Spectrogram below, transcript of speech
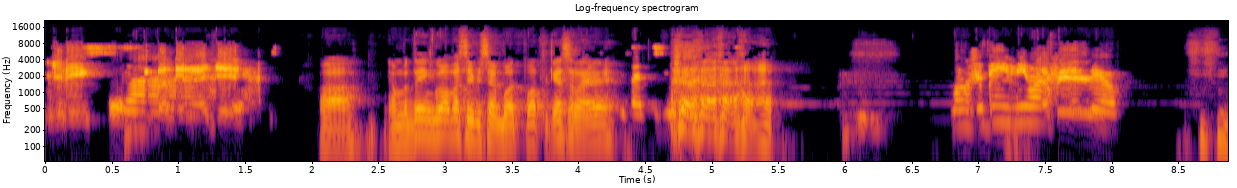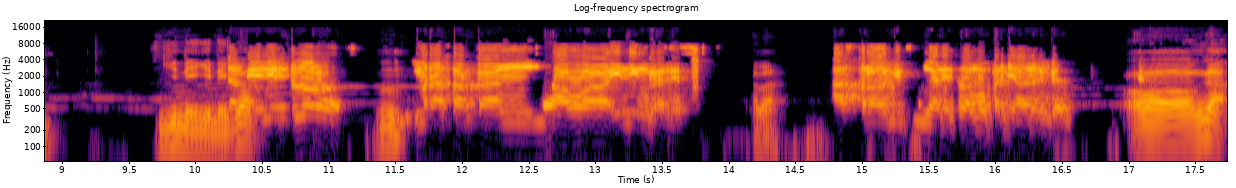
Jadi ikutin aja ya. Ah, yang penting gua masih bisa buat podcast lah ya. Sedih ini mas. Gini gini Tapi gua. ini tuh Hmm? merasakan hawa ini enggak nih? Apa? Astral gitu enggak nih selama perjalanan kan? Oh, enggak.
